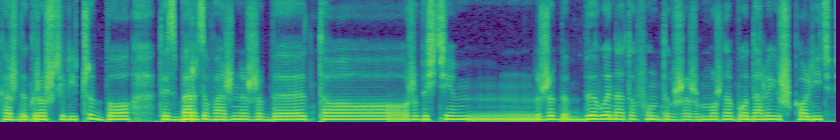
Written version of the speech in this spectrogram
każdy grosz się liczy, bo to jest bardzo ważne, żeby to, żebyście, żeby były na to fundusze, żeby można było dalej szkolić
